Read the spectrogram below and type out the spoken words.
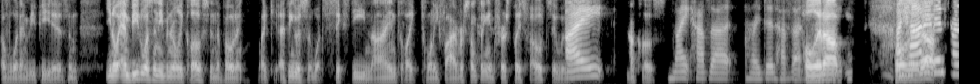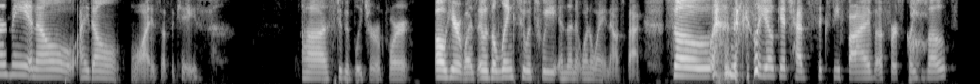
of what MVP is, and you know Embiid wasn't even really close in the voting. Like I think it was what 69 to like 25 or something in first place votes. It was I not close. might have that, or I did have that. Pull it up. Pull I it had up. it in front of me, and now I don't. Why is that the case? Uh, stupid Bleacher Report. Oh, here it was. It was a link to a tweet, and then it went away. And now it's back. So Nikola Jokic had 65 of first place votes,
